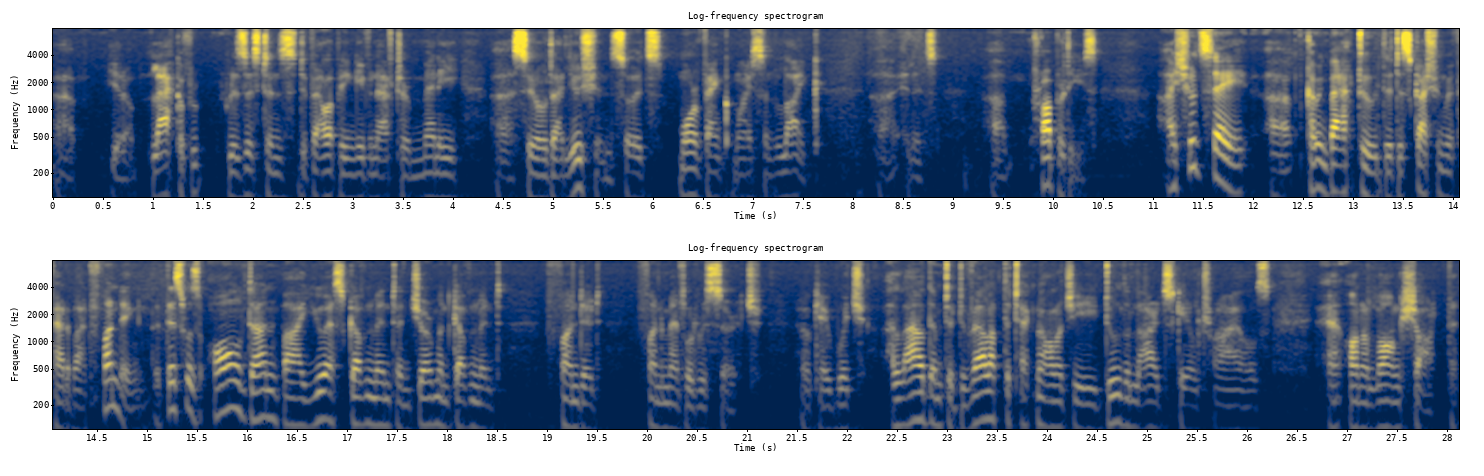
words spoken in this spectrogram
uh, you know, lack of resistance developing even after many uh, serial dilutions. So it's more vancomycin-like uh, in its uh, properties. I should say, uh, coming back to the discussion we've had about funding, that this was all done by US government and German government funded fundamental research, okay, which allowed them to develop the technology, do the large scale trials uh, on a long shot, that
